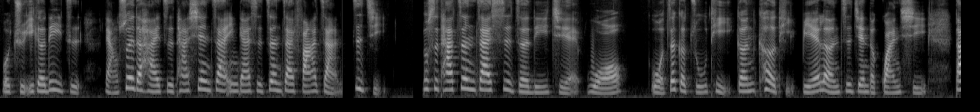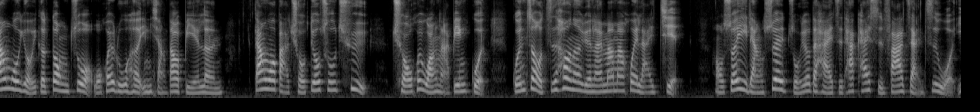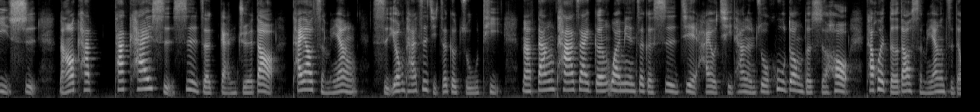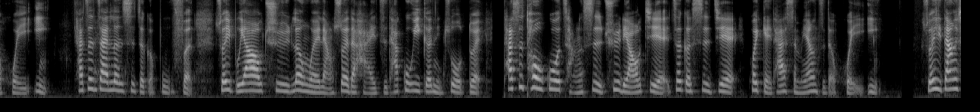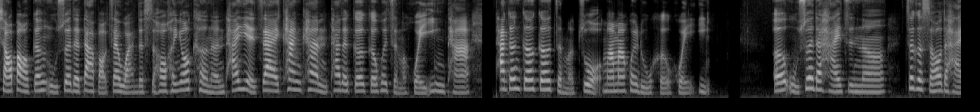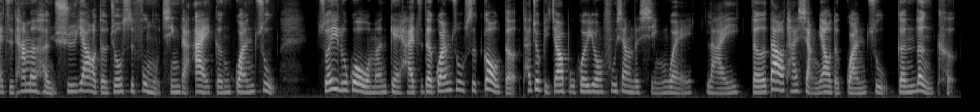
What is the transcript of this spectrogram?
我举一个例子，两岁的孩子，他现在应该是正在发展自己，就是他正在试着理解我。我这个主体跟客体、别人之间的关系，当我有一个动作，我会如何影响到别人？当我把球丢出去，球会往哪边滚？滚走之后呢？原来妈妈会来捡哦。所以两岁左右的孩子，他开始发展自我意识，然后他他开始试着感觉到他要怎么样。使用他自己这个主体，那当他在跟外面这个世界还有其他人做互动的时候，他会得到什么样子的回应？他正在认识这个部分，所以不要去认为两岁的孩子他故意跟你作对，他是透过尝试去了解这个世界会给他什么样子的回应。所以，当小宝跟五岁的大宝在玩的时候，很有可能他也在看看他的哥哥会怎么回应他，他跟哥哥怎么做，妈妈会如何回应。而五岁的孩子呢？这个时候的孩子，他们很需要的就是父母亲的爱跟关注。所以，如果我们给孩子的关注是够的，他就比较不会用负向的行为来得到他想要的关注跟认可。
